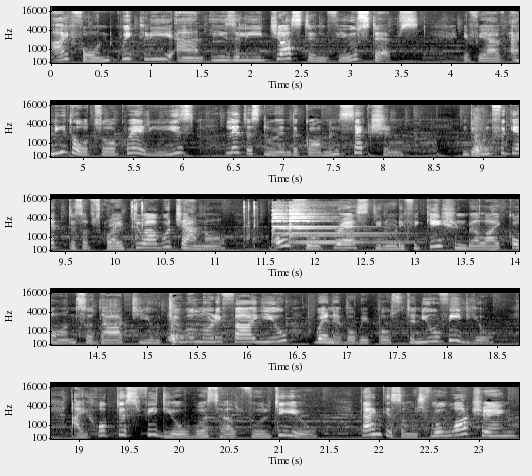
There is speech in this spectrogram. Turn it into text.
iPhone quickly and easily just in few steps. If you have any thoughts or queries, let us know in the comments section. Don't forget to subscribe to our channel. Also press the notification bell icon so that YouTube will notify you whenever we post a new video. I hope this video was helpful to you. Thank you so much for watching.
